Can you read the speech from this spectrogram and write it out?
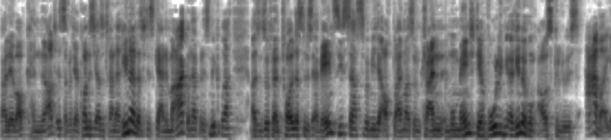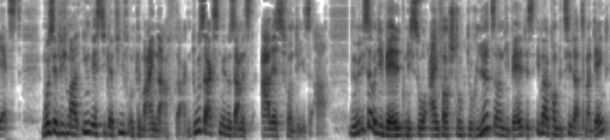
weil er überhaupt kein Nerd ist, aber der konnte sich also daran erinnern, dass ich das gerne mag und hat mir das mitgebracht. Also insofern toll, dass du das erwähnst. Siehst du, hast du bei mir hier auch gleich mal so einen kleinen Moment der wohligen Erinnerung ausgelöst. Aber jetzt muss ich natürlich mal investigativ und gemein nachfragen. Du sagst mir, du sammelst alles von DSA. Nun ist aber die Welt nicht so einfach strukturiert, sondern die Welt ist immer komplizierter, als man denkt.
